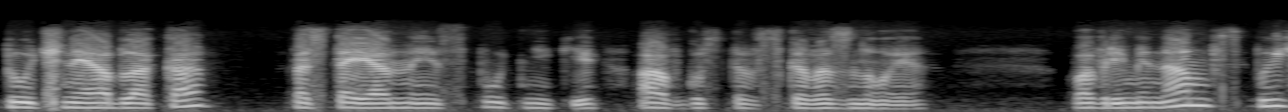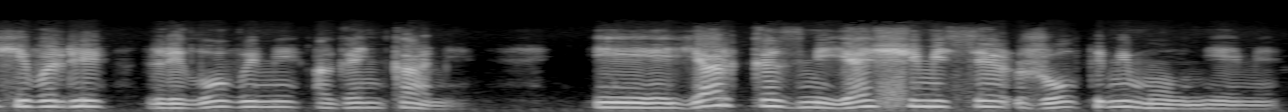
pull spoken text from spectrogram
Тучные облака, постоянные спутники августовского зноя, по временам вспыхивали лиловыми огоньками и ярко змеящимися желтыми молниями.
